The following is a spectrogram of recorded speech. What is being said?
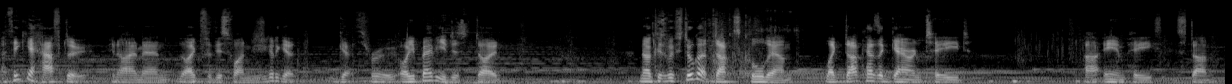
I think you have to in Iron Man, like for this one, you've got to get get through, or you, maybe you just don't. No, because we've still got Dux's cooldown. Like Duck has a guaranteed uh, EMP stun.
